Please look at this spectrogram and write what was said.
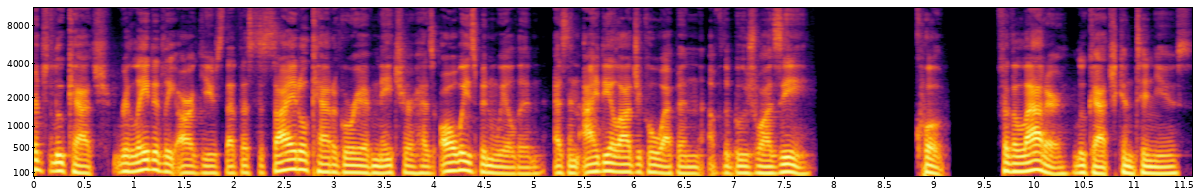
George Lukács relatedly argues that the societal category of nature has always been wielded as an ideological weapon of the bourgeoisie. Quote, For the latter, Lukács continues,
